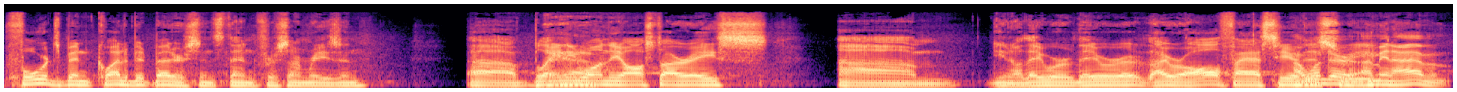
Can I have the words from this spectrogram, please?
Ford's been quite a bit better since then for some reason. Uh, Blaney Yeah. won the All Star race. Um, you know they were they were they were all fast here. I this wonder. week. I mean, I haven't.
